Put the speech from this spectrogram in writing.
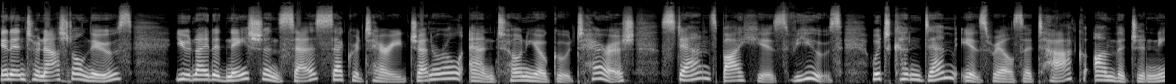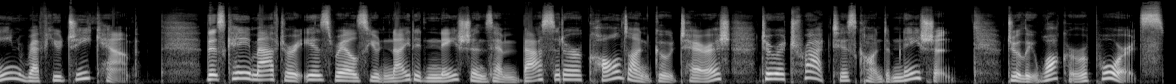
In international news, United Nations says Secretary General Antonio Guterres stands by his views, which condemn Israel's attack on the Jenin refugee camp. This came after Israel's United Nations ambassador called on Guterres to retract his condemnation. Julie Walker reports.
